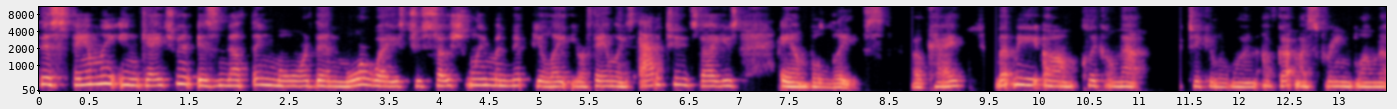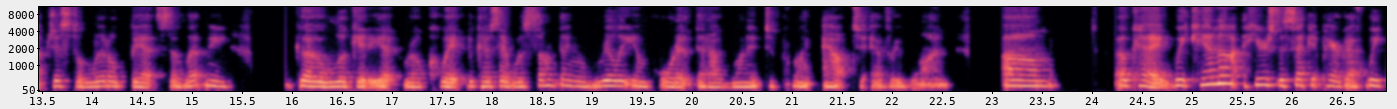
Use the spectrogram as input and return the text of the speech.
this family engagement is nothing more than more ways to socially manipulate your family's attitudes, values, and beliefs. Okay. Let me um, click on that particular one. I've got my screen blown up just a little bit. So let me go look at it real quick because there was something really important that I wanted to point out to everyone. Um, okay, we cannot, here's the second paragraph. We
